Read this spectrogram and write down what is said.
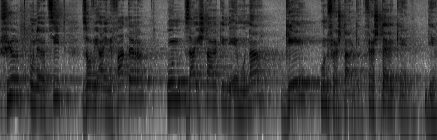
führt und erzieht, so wie ein Vater. Und sei stark in die Emunah, geh und verstärke, verstärke dir.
